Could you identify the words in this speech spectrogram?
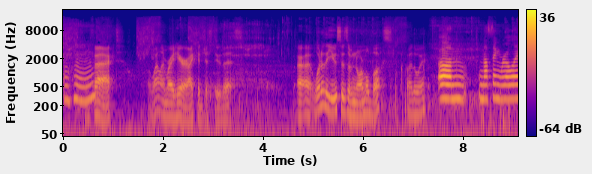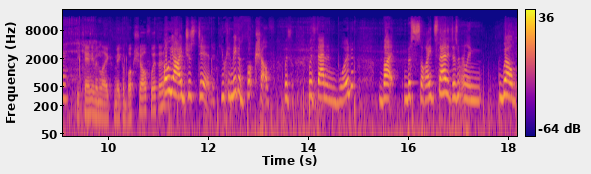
Mm-hmm. In fact, while I'm right here, I could just do this. Uh, what are the uses of normal books, by the way? Um, nothing really. You can't even like make a bookshelf with it. Oh yeah, I just did. You can make a bookshelf with with that in wood, but besides that, it doesn't really Well,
